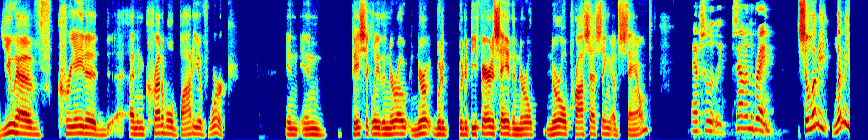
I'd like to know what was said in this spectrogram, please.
you have created an incredible body of work in in basically the neuro neuro would it, would it be fair to say the neural neural processing of sound? Absolutely. Sound in the brain. So let me let me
